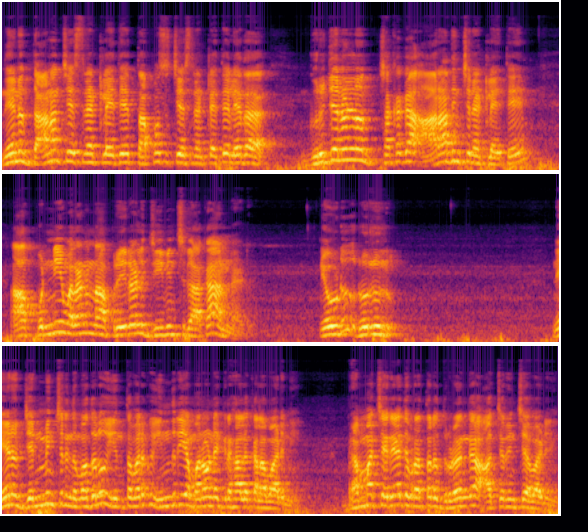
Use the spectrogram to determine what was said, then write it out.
నేను దానం చేసినట్లయితే తపస్సు చేసినట్లయితే లేదా గురుజనులను చక్కగా ఆరాధించినట్లయితే ఆ పుణ్యం వలన నా ప్రియురాలు జీవించుగాక అన్నాడు. ఎవడు? రురులు నేను జన్మించినది మొదలు ఇంతవరకు ఇంద్రియ మనోనిగ్రహాలు కలవాడిని. బ్రహ్మచర్యాది వ్రతలు దృఢంగా ఆచరించేవాడిని.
